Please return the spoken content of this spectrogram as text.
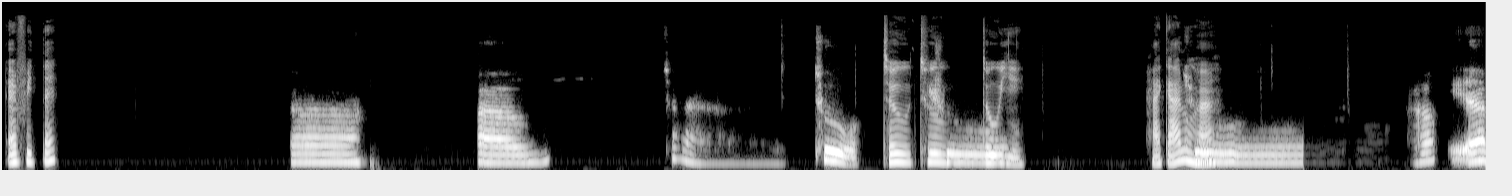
every Tết Ờ, ờ, chắc là two two two two gì hai cái luôn hả two không ý là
